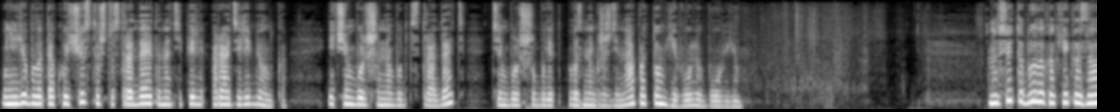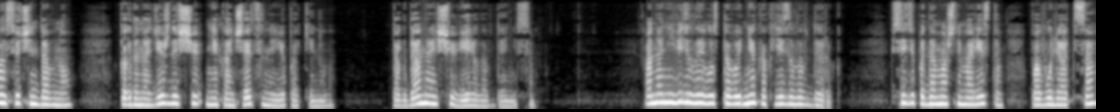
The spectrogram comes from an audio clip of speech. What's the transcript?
У нее было такое чувство, что страдает она теперь ради ребенка, и чем больше она будет страдать, тем больше будет вознаграждена потом его любовью. Но все это было, как ей казалось, очень давно, когда надежда еще не окончательно ее покинула. Тогда она еще верила в Денниса. Она не видела его с того дня, как ездила в Дерек. Сидя под домашним арестом по воле отца,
